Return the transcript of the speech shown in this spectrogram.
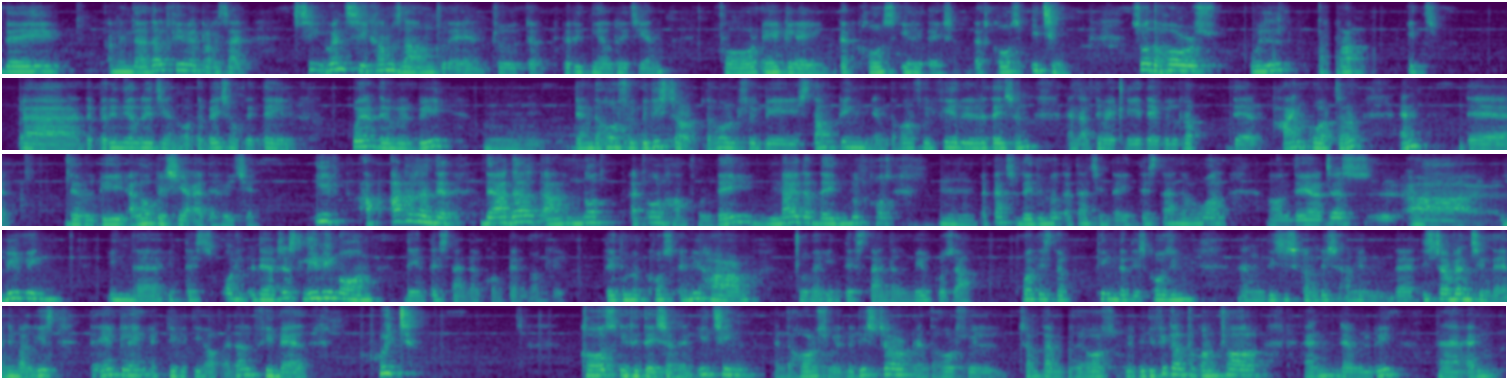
they i mean the adult female parasite she when she comes down to the to the peritoneal region for egg laying that cause irritation that cause itching. So the horse will rub its uh, the perineal region or the base of the tail where they will be um, then the horse will be disturbed. The horse will be stumping and the horse will feel irritation and ultimately they will rub their hind quarter and there there will be alopecia at the region. If other than that the adult are not at all harmful. They neither they do not cause um, attach they do not attach in the intestinal wall they are just uh, living in the intestine or they are just living on the intestinal content only. They do not cause any harm to the intestinal mucosa. What is the thing that is causing and this is condition i mean the disturbance in the animal is the egg laying activity of adult female which cause irritation and itching and the horse will be disturbed and the horse will sometimes the horse will be difficult to control and there will be uh, and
